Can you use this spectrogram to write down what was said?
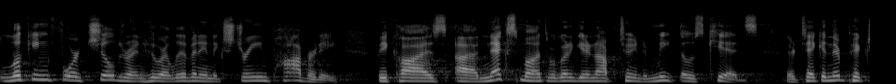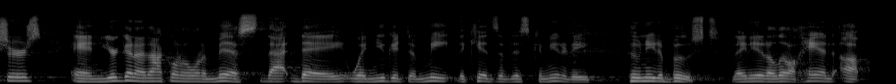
looking for children who are living in extreme poverty because uh, next month we're going to get an opportunity to meet those kids. They're taking their pictures, and you're gonna not to want to miss that day when you get to meet the kids of this community who need a boost. They need a little hand up.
